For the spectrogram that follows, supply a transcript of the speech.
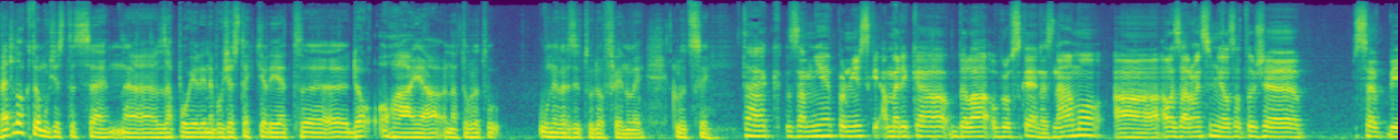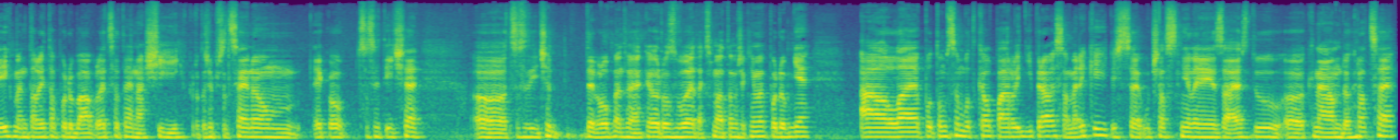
vedlo k tomu, že jste se eh, zapojili nebo že jste chtěli jet eh, do Ohája na tuhletu univerzitu do Finley, kluci? Tak za mě pro mě vždycky Amerika byla obrovské neznámo, a, ale zároveň jsem měl za to, že se jejich mentalita podobá velice té naší, protože přece jenom, jako co se týče, uh, co se týče developmentu, nějakého rozvoje, tak jsme na tom řekněme podobně, ale potom jsem potkal pár lidí právě z Ameriky, když se účastnili zájezdu uh, k nám do Hradce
